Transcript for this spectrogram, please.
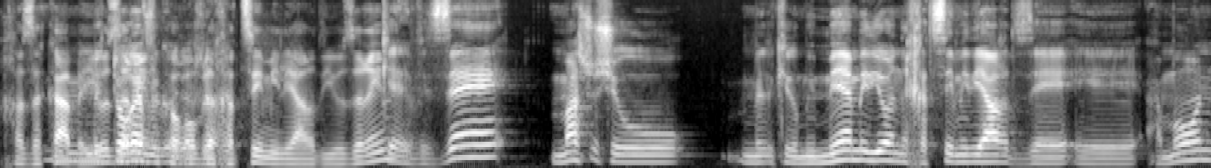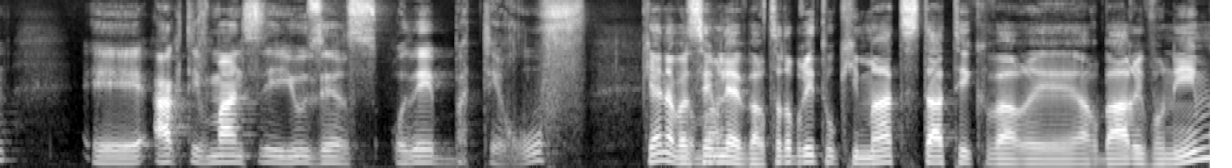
חזקה ביוזרים, קרוב. לחצי מיליארד יוזרים. כן, וזה משהו שהוא, כאילו מ-100 מיליון לחצי מיליארד זה אה, המון. אה, Active Monthly Users עולה בטירוף. כן, אבל שים לב, בארצות הברית הוא כמעט סטטי כבר אה, ארבעה רבעונים.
